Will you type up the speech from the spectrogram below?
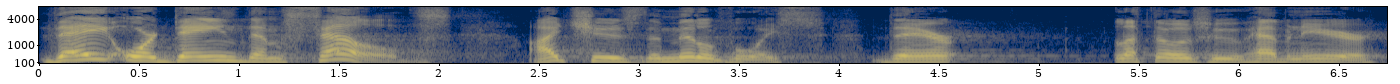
they ordained themselves. I choose the middle voice there. Let those who have an ear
